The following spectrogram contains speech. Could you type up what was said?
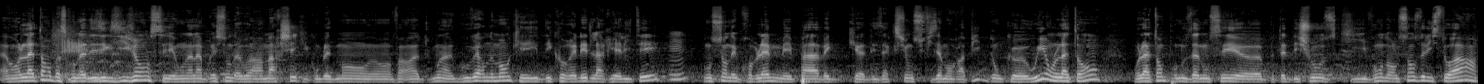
on l'attend parce qu'on a des exigences et on a l'impression d'avoir un marché qui est complètement, euh, enfin, tout moins un gouvernement qui est décorrélé de la réalité, mm. conscient des problèmes, mais pas avec des actions suffisamment rapides. Donc oui, on l'attend. On l'attend pour nous annoncer peut-être des choses qui vont dans le sens de l'histoire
